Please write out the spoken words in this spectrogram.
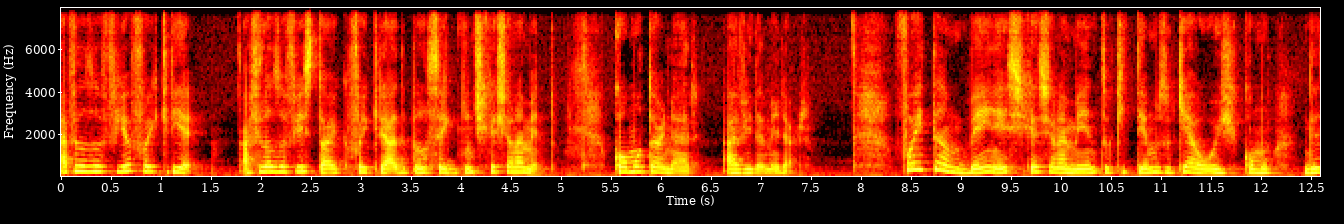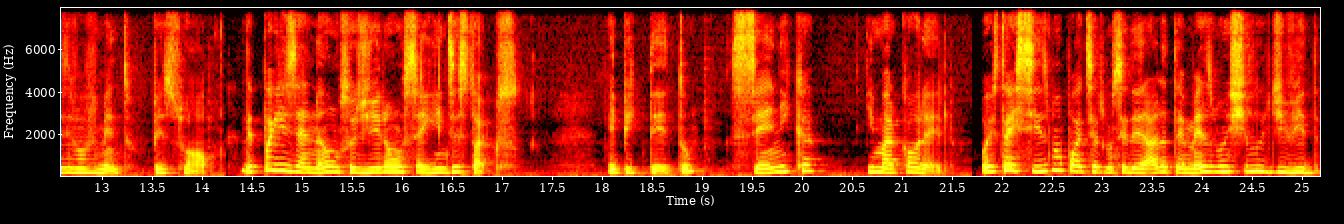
A filosofia foi criada a filosofia estoica foi criada pelo seguinte questionamento: como tornar a vida melhor? Foi também neste questionamento que temos o que é hoje como desenvolvimento pessoal. Depois de Zenão surgiram os seguintes estoicos: Epicteto, Sêneca e Marco Aurélio. O estoicismo pode ser considerado até mesmo um estilo de vida.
